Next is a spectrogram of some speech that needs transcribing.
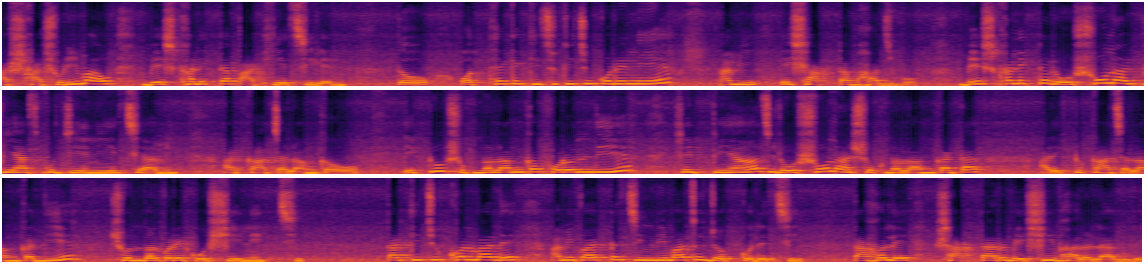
আর শাশুড়ি মাও বেশ খানিকটা পাঠিয়েছিলেন। তো ওর থেকে কিছু কিছু করে নিয়ে আমি এই শাকটা ভাজবো। বেশ খানিকটা রসুন আর পেঁয়াজ কুচিয়ে নিয়েছি আমি আর কাঁচা লঙ্কাও। একটু শুকনো লঙ্কা ফোড়ন দিয়ে সেই পেঁয়াজ, রসুন আর শুকনো লঙ্কাটা আর একটু কাঁচা লঙ্কা দিয়ে সুন্দর করে কষিয়ে নিচ্ছি। তার কিছুক্ষণ বাদে আমি কয়েকটা চিংড়ি মাছও যোগ করেছি। তাহলে শাকটা আরও বেশিই ভালো লাগবে।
